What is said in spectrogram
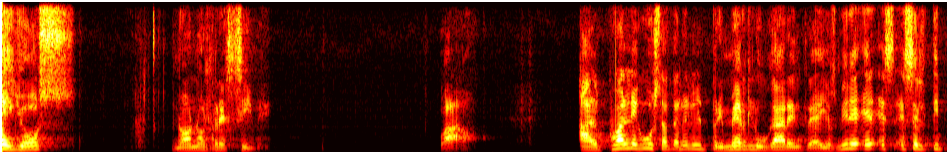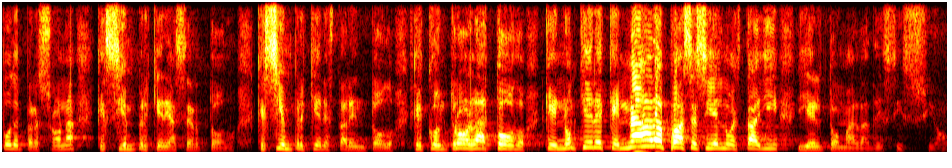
ellos, no nos recibe. Wow al cual le gusta tener el primer lugar entre ellos. Mire, e-, es, es, el tipo de persona que siempre quiere hacer todo, que siempre quiere estar en todo, que controla todo, que no quiere que nada pase si él no está allí y él toma la decisión.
